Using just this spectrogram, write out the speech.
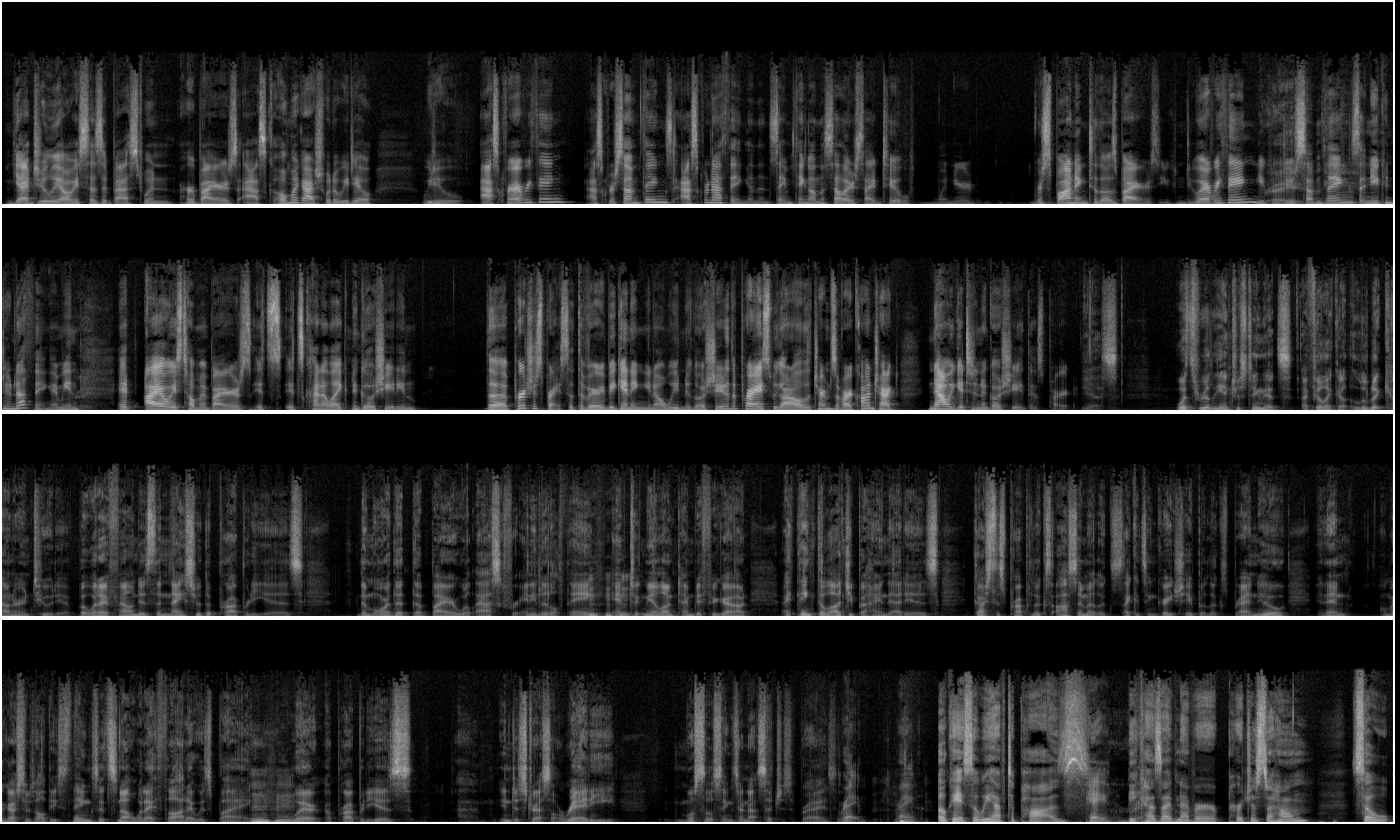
Yeah, Julie always says it best when her buyers ask, "Oh my gosh, what do we do?" We do ask for everything, ask for some things, ask for nothing, and then same thing on the seller side too. When you're responding to those buyers, you can do everything, you can do some things, and you can do nothing. I mean, it. I always tell my buyers, it's it's kind of like negotiating the purchase price at the very beginning. You know, we negotiated the price, we got all the terms of our contract. Now we get to negotiate this part. Yes. What's really interesting that's I feel like a, a little bit counterintuitive, but what I found is the nicer the property is, the more that the buyer will ask for any little thing. and it took me a long time to figure out. I think the logic behind that is, gosh, this property looks awesome. It looks like it's in great shape. It looks brand new. And then, oh my gosh, there's all these things. It's not what I thought I was buying. Where a property is um, in distress already, most of those things are not such a surprise. Right. Right. Okay, so we have to pause Okay. because I've never purchased a home. So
